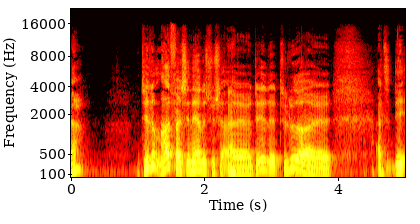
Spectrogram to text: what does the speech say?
Ja. Det er meget fascinerende, synes jeg. Ja. Øh, det, det, det lyder... Øh, altså, det,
